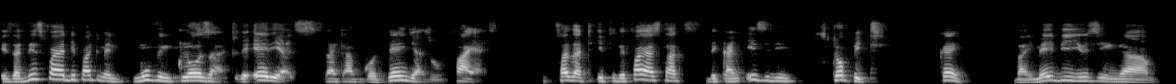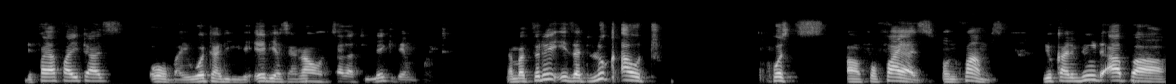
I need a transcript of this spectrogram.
is that this fire department moving closer to the areas that have got dangers of fires, so that if the fire starts, they can easily stop it okay, by maybe using um, the firefighters or by watering the areas around so that you make them wet. Number three is that look out posts uh, for fires on farms. You can build up uh,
